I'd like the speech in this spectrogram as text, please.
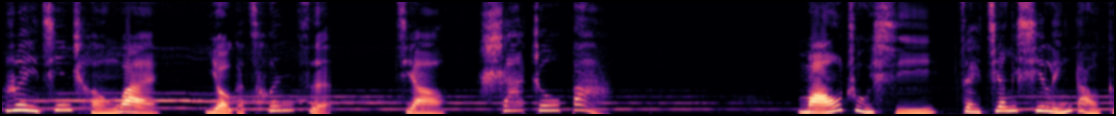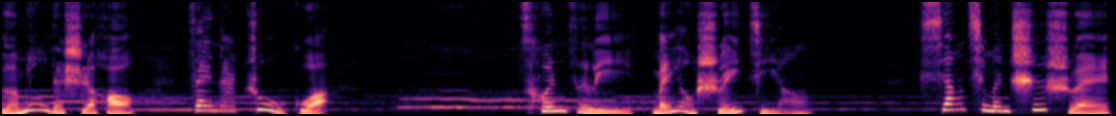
瑞金城外有个村子，叫沙洲坝。毛主席在江西领导革命的时候，在那儿住过。村子里没有水井，乡亲们吃水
